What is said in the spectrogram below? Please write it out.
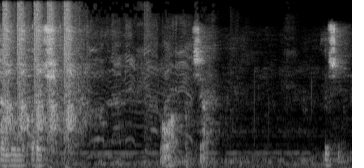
Сейчас будем, короче. О, все. Отлично.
